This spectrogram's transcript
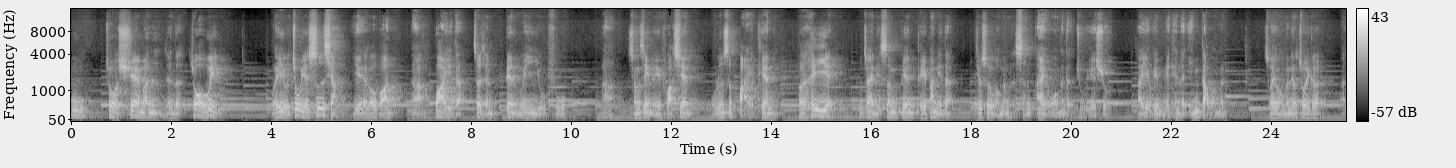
不做血闷人的座位，唯有昼夜思想耶和华啊话语的这人，变为有福啊！相信你会发现，无论是白天和黑夜，就在你身边陪伴你的，也就是我们的神爱我们的主耶稣，他也会每天的引导我们，所以我们要做一个呃。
